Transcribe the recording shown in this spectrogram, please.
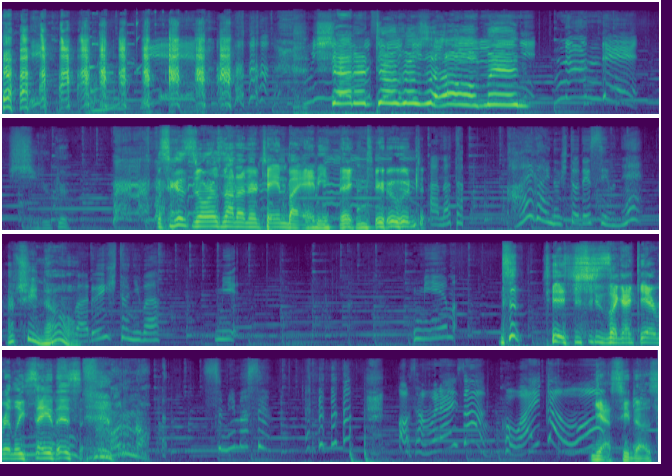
Shattered Togo's oh man. It's because Zoro's not entertained by anything, dude. How'd she know? She's like, I can't really say this. Yes, he does.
